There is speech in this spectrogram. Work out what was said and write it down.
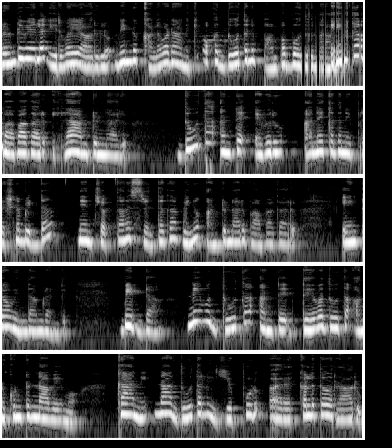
రెండు వేల ఇరవై ఆరులో నిన్ను కలవడానికి ఒక దూతని పంపబోతున్నాను. ఇంకా బాబాగారు ఇలా అంటున్నారు దూత అంటే ఎవరు? అనే కదా నీ ప్రశ్న బిడ్డ. నేను చెప్తాను శ్రద్ధగా విను అంటున్నారు బాబాగారు. ఏంటో విందాం రండి. బిడ్డ నీవు దూత అంటే దేవదూత అనుకుంటున్నావేమో కానీ నా దూతలు ఎప్పుడు రెక్కలతో రారు.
